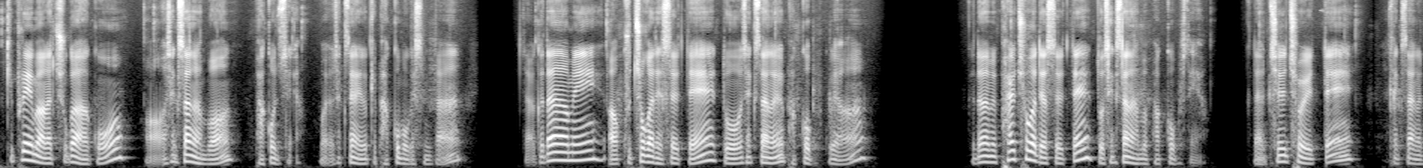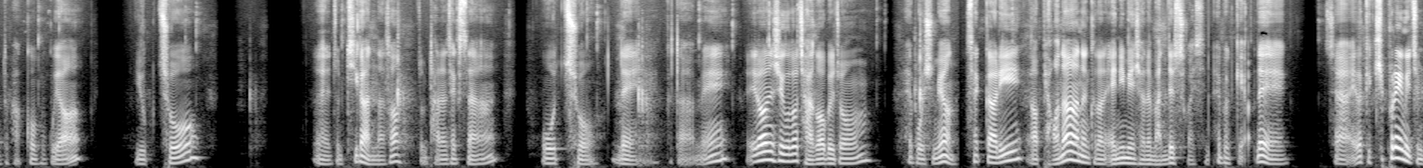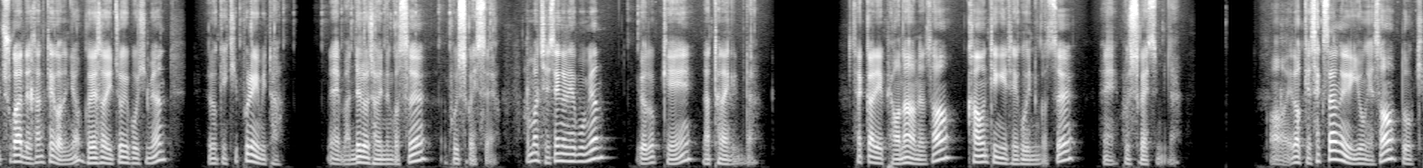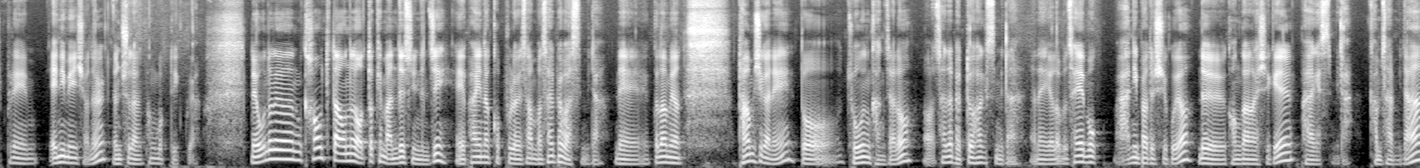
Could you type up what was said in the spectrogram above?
키프레임 하나 추가하고 어, 색상을 한번 바꿔주세요. 뭐 색상을 이렇게 바꿔보겠습니다. 자, 그 다음에 어, 9초가 됐을 때 또 색상을 바꿔보고요. 그 다음에 8초가 됐을 때 또 색상을 한번 바꿔보세요. 그 다음 7초일 때 색상을 또 바꿔보고요. 6초. 네, 좀 티가 안 나서 좀 다른 색상. 5초. 네. 그 다음에 이런 식으로 작업을 좀 해보시면 색깔이 어, 변화하는 그런 애니메이션을 만들 수가 있습니다. 해볼게요. 네. 자, 이렇게 keyframe이 지금 추가된 상태거든요. 그래서 이쪽에 보시면 이렇게 keyframe이 다 네, 만들어져 있는 것을 볼 수가 있어요. 한번 재생을 해보면 이렇게 나타나게 됩니다. 색깔이 변화하면서 counting이 되고 있는 것을 네, 볼 수가 있습니다. 어, 이렇게 색상을 이용해서 또 키프레임 애니메이션을 연출하는 방법도 있고요. 네, 오늘은 카운트다운을 어떻게 만들 수 있는지 예, 파이널컷 프로에서 한번 살펴봤습니다. 네, 그러면 다음 시간에 또 좋은 강좌로 어, 찾아뵙도록 하겠습니다. 네, 여러분 새해 복 많이 받으시고요. 늘 건강하시길 바라겠습니다. 감사합니다.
